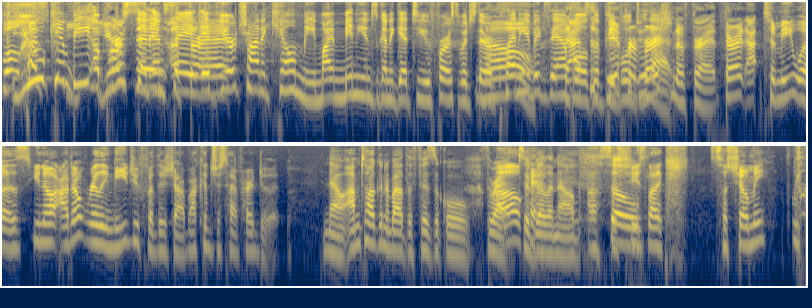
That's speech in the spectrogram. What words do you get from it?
Well, you can be a person and say, if you're trying to kill me, my minion's going to get to you first, which there are plenty of examples of people different do version that. of threat. Threat uh, to me was, you know, I don't really need you for this job. I could just have her do it. No, I'm talking about the physical threat Oh, to. Villanelle. Uh, so, she's like, so show me.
